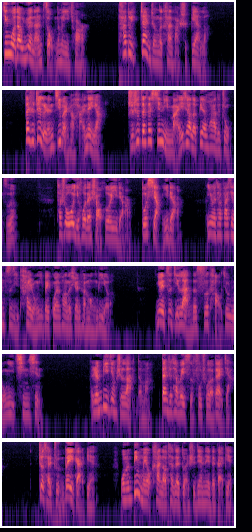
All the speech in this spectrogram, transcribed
经过到越南走那么一圈儿，他对战争的看法是变了，但是这个人基本上还那样，只是在他心里埋下了变化的种子。他说：“我以后得少喝一点儿，多想一点儿。”因为他发现自己太容易被官方的宣传蒙蔽了，因为自己懒得思考，就容易轻信。人毕竟是懒的嘛，但是他为此付出了代价，这才准备改变。我们并没有看到他在短时间内的改变，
